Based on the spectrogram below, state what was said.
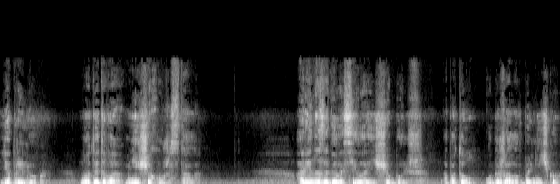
я прилег но от этого мне еще хуже стало. Арина заголосила еще больше, а потом убежала в больничку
